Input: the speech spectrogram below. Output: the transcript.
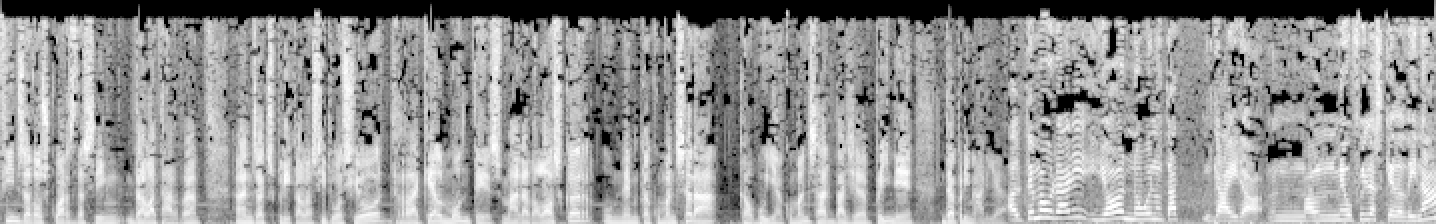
fins a dos quarts de cinc de la tarda. Ens explica la situació Raquel Montes, mare de l'Òscar, un nen que començarà que avui ha començat, vaja, primer de primària. El tema horari jo no ho he notat gaire. Mm, El meu fill es queda a dinar,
